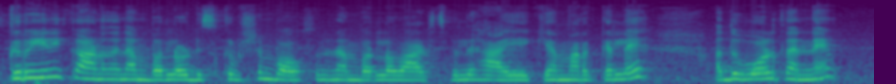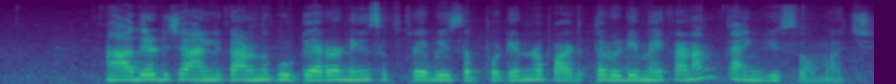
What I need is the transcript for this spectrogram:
സ്ക്രീനിൽ കാണുന്ന നമ്പറിലോ ഡിസ്ക്രിപ്ഷൻ ബോക്സിലെ നമ്പറിലോ വാട്സപ്പിൽ ഹായ് അയക്കാൻ മറക്കല്ലേ? അതുപോലെ തന്നെ ആദ്യമായിട്ട് ചാനൽ കാണുന്ന കൂട്ടുകാരുണ്ടെങ്കിൽ സബ്സ്ക്രൈബ് ചെയ്ത് സപ്പോർട്ട് ചെയ്യാൻ അടുത്ത വീഡിയോയിൽ കാണാം. താങ്ക് സോ മച്ച്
